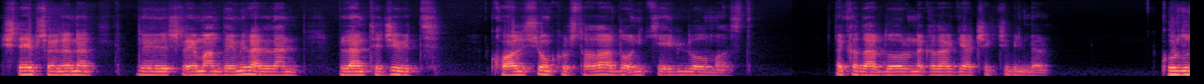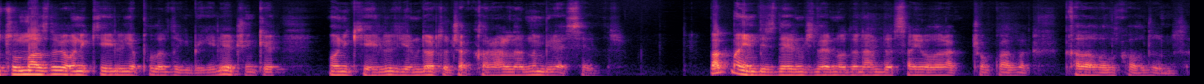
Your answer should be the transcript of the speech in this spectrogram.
İşte hep söylenen de Süleyman Demirel'le Bülent Ecevit koalisyon kursalardı 12 Eylül olmazdı. Ne kadar doğru ne kadar gerçekçi bilmiyorum. Kurdutulmazdı ve 12 Eylül yapılırdı gibi geliyor. Çünkü 12 Eylül 24 Ocak kararlarının bir eseridir. Bakmayın biz devrimcilerin o dönemde sayı olarak çok fazla kalabalık olduğumuza.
